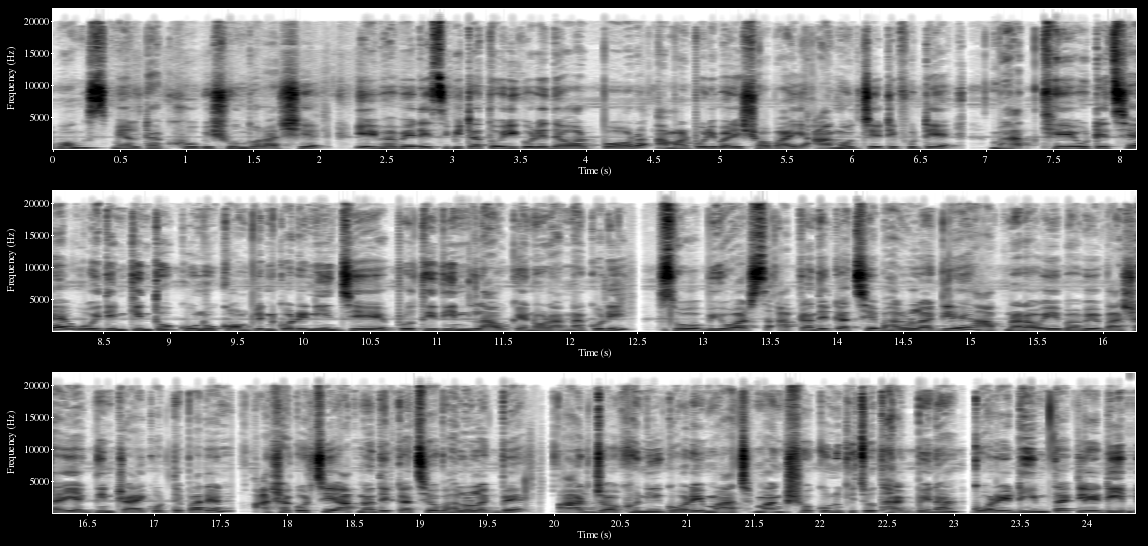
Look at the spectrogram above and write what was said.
এবং স্মেলটা খুবই সুন্দর আসে। এইভাবে রেসিপিটা তৈরি করে দেওয়ার পর আমার পরিবারের সবাই আঙুল চেটে ফুটে ভাত খেয়ে উঠেছে। ওই দিন কিন্তু কোনো কমপ্লেন করেনি যে প্রতিদিন লাউ কেন রান্না করি। সো ভিউয়ার্স আপনাদের কাছে ভালো লাগলে আপনারাও এভাবে বাসায় একদিন ট্রাই করতে পারেন। আশা করছি আপনাদের কাছেও ভালো লাগবে। আর যখনই ঘরে মাছ, মাংস কোনো কিছু থাকবে না, ঘরে ডিম থাকলে ডিম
